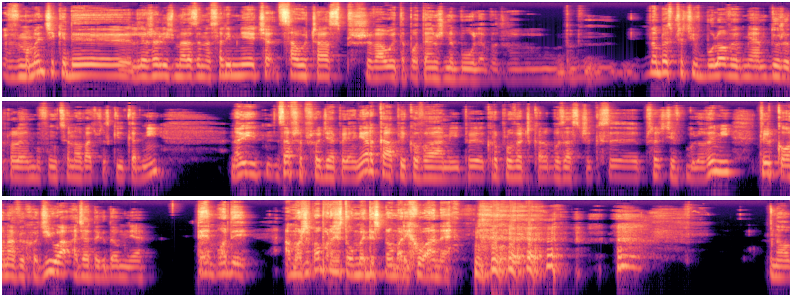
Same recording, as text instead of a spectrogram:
w momencie, kiedy leżeliśmy razem na sali, mnie cały czas przyszywały te potężne bóle. Bo, no, bez przeciwbólowych miałem duży problem, by funkcjonować przez kilka dni. No i zawsze przychodziła pielęgniarka, aplikowała mi kroplóweczkę albo zastrzyk z przeciwbólowymi, tylko ona wychodziła, a dziadek do mnie, ty młody, a może poproś tą medyczną marihuanę? no,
